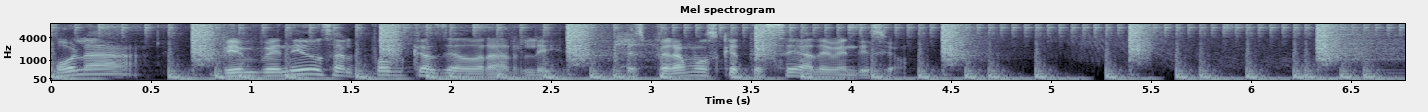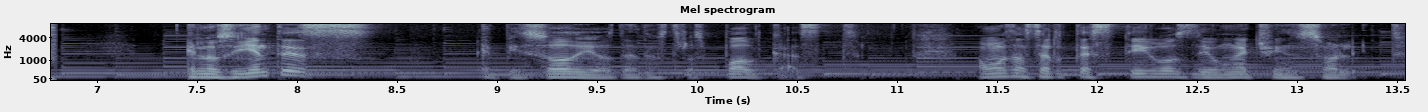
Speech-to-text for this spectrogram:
Hola, bienvenidos al podcast de Adorarle. Esperamos que te sea de bendición. En los siguientes episodios de nuestros podcasts vamos a ser testigos de un hecho insólito.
